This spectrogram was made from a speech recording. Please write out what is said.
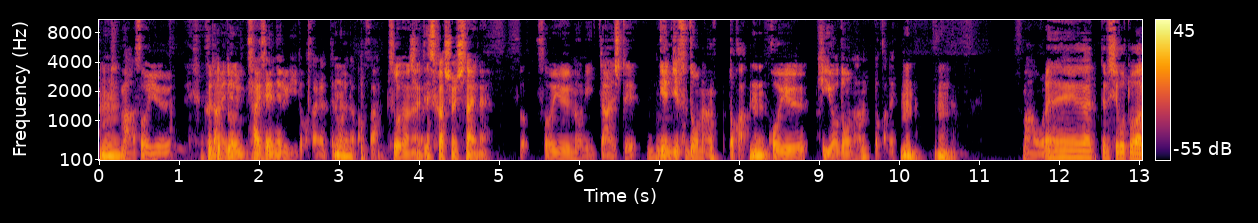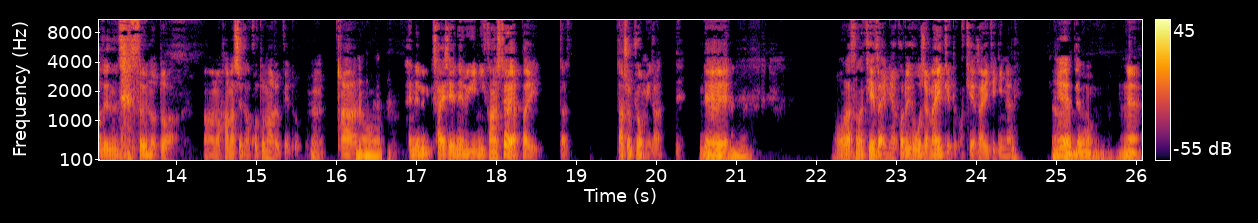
うん。まあそういう、普段エネ再生エネルギーとかさ、やってるわけだからさ、そうだね。ディスカッションしたいね。そそういうのに対して、現実どうなんとか、うんこういう企業どうなんとかね。うん。うん。まあ俺がやってる仕事は全然そういうのとは、あの話が異なるけど、うん。あの、うんエネルギー、再生エネルギーに関してはやっぱりた多少興味があって。で、うん俺はそんな経済に明るい方じゃないけど、経済的なね、いや、でもね、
